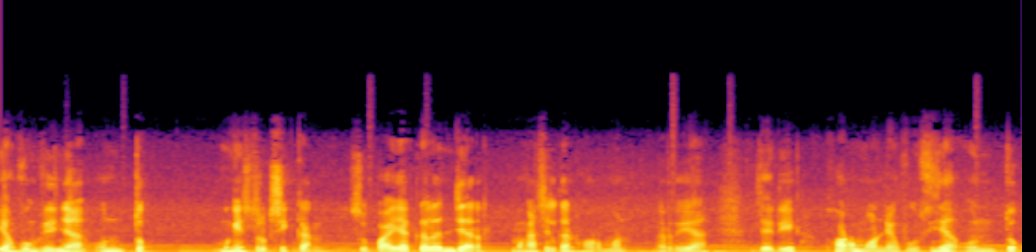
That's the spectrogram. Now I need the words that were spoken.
yang fungsinya untuk menginstruksikan supaya kelenjar menghasilkan hormon ngerti ya jadi hormon yang fungsinya untuk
